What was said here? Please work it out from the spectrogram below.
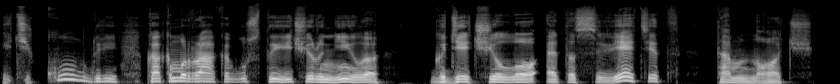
Эти кудри, как мрака густые чернила, где чело это светит, там ночь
